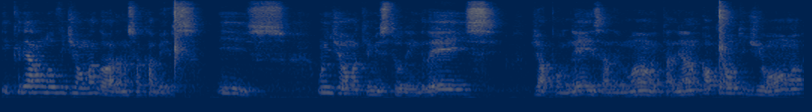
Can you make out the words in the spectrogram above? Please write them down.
e criar um novo idioma agora na sua cabeça. Isso. Um idioma que mistura inglês, japonês, alemão, italiano, qualquer outro idioma,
